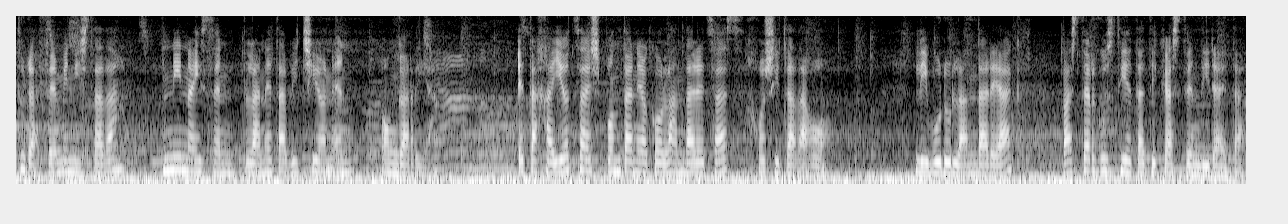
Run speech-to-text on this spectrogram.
Literatura feminista da, ni naizen planeta bitxi honen ongarria. Eta jaiotza espontaneoko landaretzaz josita dago. Liburu landareak, paster guztietatik azten dira eta.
